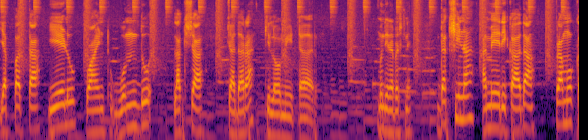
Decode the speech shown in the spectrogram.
ಎಪ್ಪತ್ತ ಏಳು ಪಾಯಿಂಟ್ ಒಂದು ಲಕ್ಷ ಚದರ ಕಿಲೋಮೀಟರ್. ಮುಂದಿನ ಪ್ರಶ್ನೆ. ದಕ್ಷಿಣ ಅಮೇರಿಕಾದ ಪ್ರಮುಖ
